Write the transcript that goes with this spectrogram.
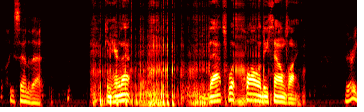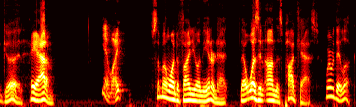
I like the sound of that. Can you hear that? That's what quality sounds like. Very good. Hey, Adam. yeah, Mike. If someone wanted to find you on the internet that wasn't on this podcast, where would they look?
